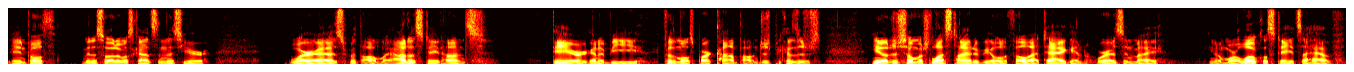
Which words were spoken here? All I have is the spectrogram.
in both Minnesota and Wisconsin this year. Whereas with all my out of state hunts, they are going to be, for the most part, compound just because there's, you know, just so much less time to be able to fill that tag in. Whereas in my, you know, more local states, I have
